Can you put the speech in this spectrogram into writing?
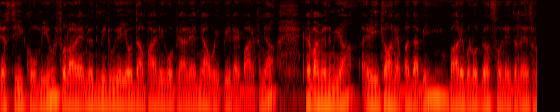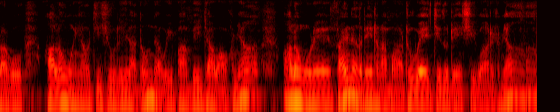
ပျက်စီးကုန်မျိုးဆိုလာတဲ့မျိုးသမီးတို့ရဲ့ရုပ်သံဖိုင်လေးကိုပြန်လည်မျှဝေပေးလိုက်ပါတယ်ခင်ဗျာဒါမှမျိုးသမီးကအဲ့ဒီကြောင်းနဲ့ပတ်သက်ပြီးဘာတွေဘလို့ပြောဆိုနေသလဲဆိုတာကိုအားလုံးဝင်ရောက်ကြည့်ရှုလေ့လာသုံးသပ်ဝေဖန်ပေးကြပါအောင်ခင်ဗျာအားလုံးကိုလည်းဇိုင်းလန်သတင်းဌာနမှာအထူးပဲကျေးဇူးတင်ရှိပါတယ်ခင်ဗျာ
